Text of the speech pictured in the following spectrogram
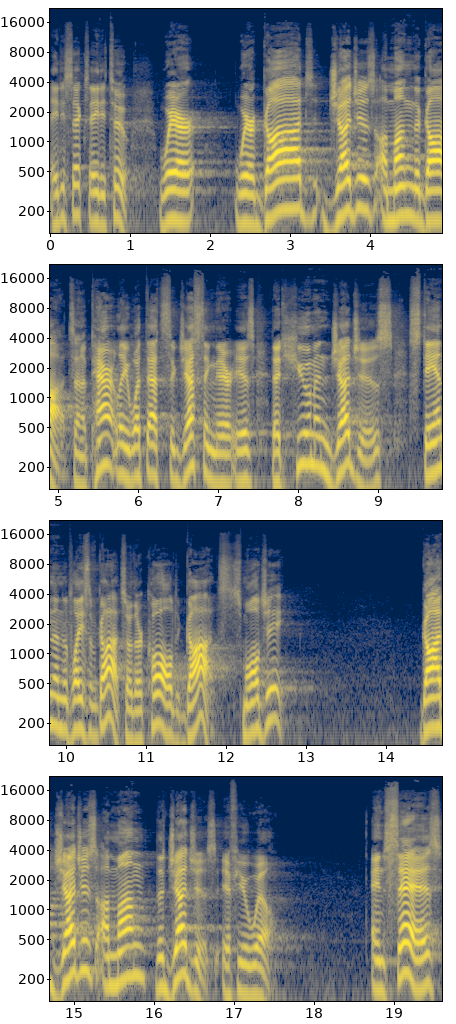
86, 82, where, where God judges among the gods. And apparently, what that's suggesting there is that human judges stand in the place of God. So they're called gods, small g. God judges among the judges, if you will and says,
